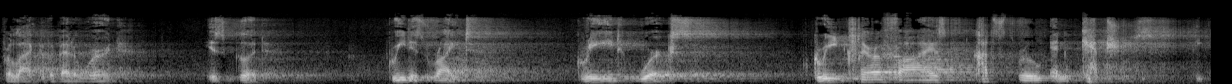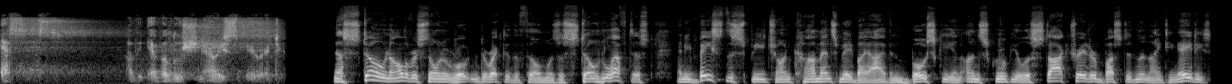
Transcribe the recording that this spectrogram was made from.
for lack of a better word, is good. Greed is right Greed works. Greed clarifies, cuts through, and captures the essence of the evolutionary spirit. Now, Stone, Oliver Stone, who wrote and directed the film, was a Stone leftist, and he based the speech on comments made by Ivan Boesky, an unscrupulous stock trader busted in the 1980s.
